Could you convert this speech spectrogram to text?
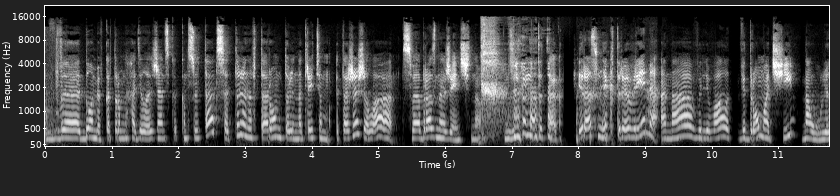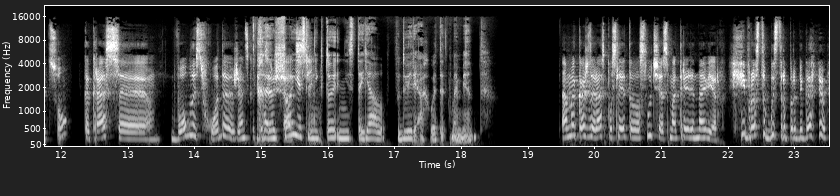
В доме, в котором находилась женская консультация, то ли на втором, то ли на третьем этаже жила своеобразная женщина. Назовем это так. И раз в некоторое время она выливала ведро мочи на улицу, как раз э, в область входа женской консультации. Хорошо, если никто не стоял в дверях в этот момент. А мы каждый раз после этого случая смотрели наверх и просто быстро пробегали.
